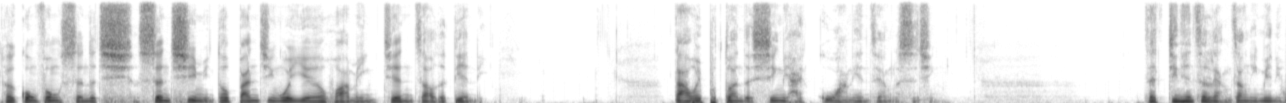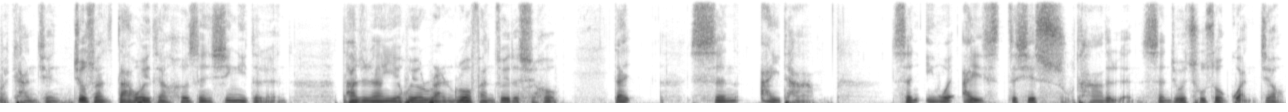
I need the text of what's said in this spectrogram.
和供奉神的器圣器皿都搬进为耶和华名建造的殿里。大卫不断的心里还挂念这样的事情。在今天这两章里面，你会看见，就算是大卫这样合神心意的人，他仍然也会有软弱犯罪的时候。但神爱他，神因为爱这些属他的人，神就会出手管教。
